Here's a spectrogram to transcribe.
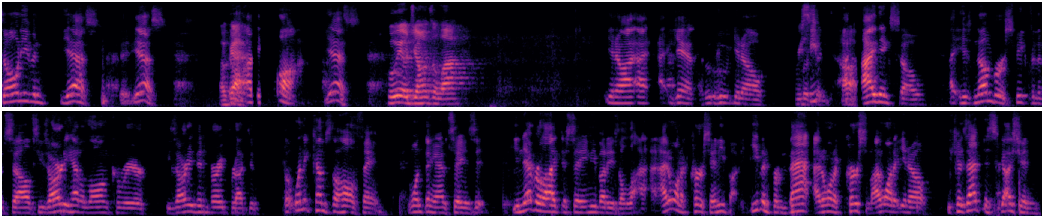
don't even yes. Yes. okay. I mean, on. Yes. Julio Jones a lot. You know, I, I again, who, who you know, Receiver. Listen, I, I think so. His numbers speak for themselves. He's already had a long career. He's already been very productive. But when it comes to Hall of Fame, one thing I would say is that you never like to say anybody's a lot. I don't want to curse anybody. Even for Matt, I don't want to curse him. I want to, you know, because that discussion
